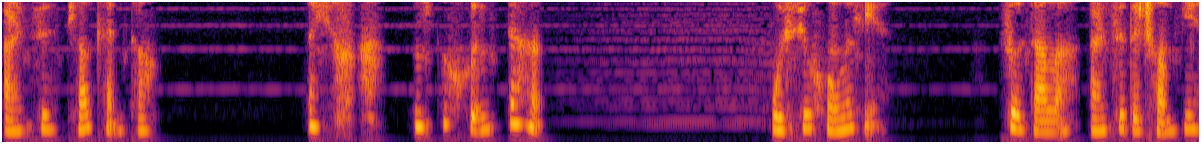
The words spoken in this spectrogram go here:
儿子调侃道：“哎呀，！”我羞红了脸，坐到了儿子的床边。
